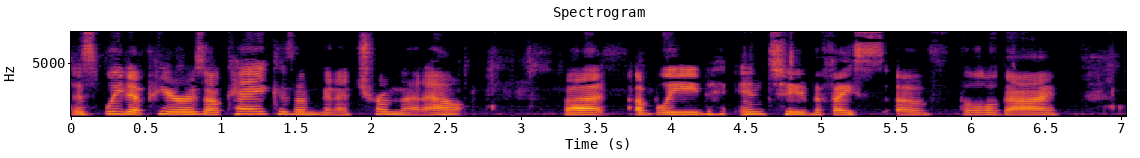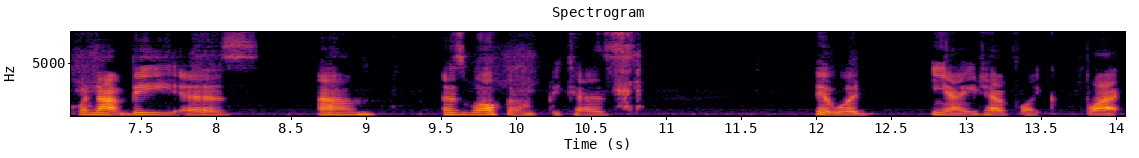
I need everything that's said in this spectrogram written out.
This bleed up here is okay because I'm going to trim that out. But a bleed into the face of the little guy would not be as um, as welcome because it would, you know, you'd have like black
